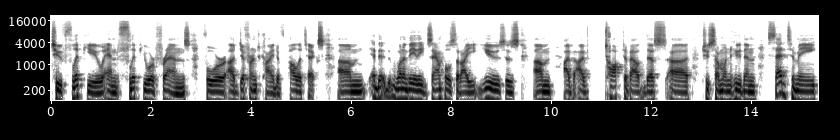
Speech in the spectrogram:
to flip you and flip your friends for a different kind of politics. Um, one of the, the, examples that I use is um, I've, I've talked about this uh, to someone who then said to me,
